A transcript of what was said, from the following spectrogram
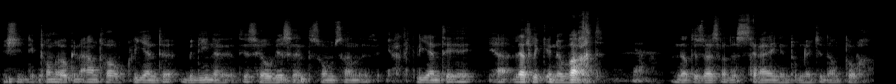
Dus je, je, kan ook een aantal cliënten bedienen. Het is heel wisselend. Soms staan de, ja, de cliënten ja, letterlijk in de wacht. Ja. En dat is best wel een strijdend, omdat je dan toch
